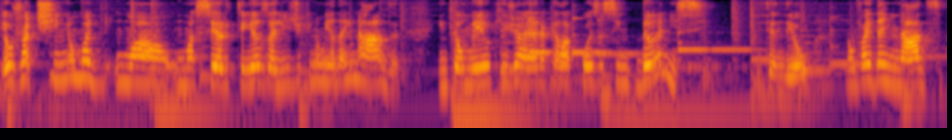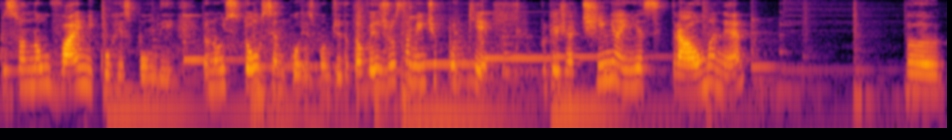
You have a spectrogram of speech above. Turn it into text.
eu já tinha uma, uma, uma certeza ali de que não ia dar em nada. Então, meio que já era aquela coisa assim: dane-se, entendeu? Não vai dar em nada, essa pessoa não vai me corresponder. Eu não estou sendo correspondida. Talvez justamente por quê? Porque já tinha aí esse trauma, né? Uh,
